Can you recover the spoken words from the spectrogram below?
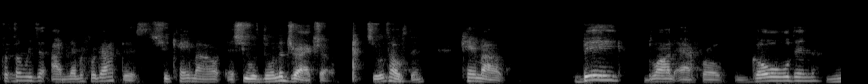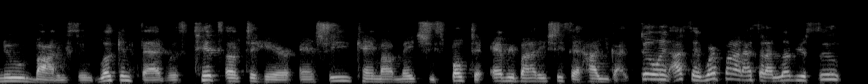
for some reason, I never forgot this. She came out and she was doing the drag show. She was hosting. Came out, big blonde afro, golden nude bodysuit, looking fabulous, tits up to here. And she came out, made she spoke to everybody. She said, "How you guys doing?" I said, "We're fine." I said, "I love your suit."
